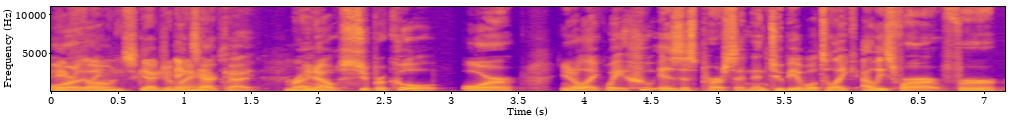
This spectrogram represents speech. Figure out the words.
Hey, like- phone, schedule my haircut. Right. You know, super cool. Or you know, like, wait, who is this person? And to be able to like, at least for our, for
